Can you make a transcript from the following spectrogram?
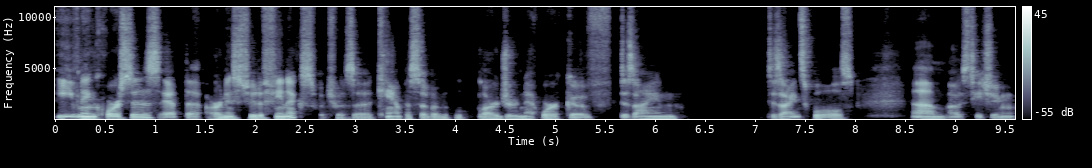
evening courses at the Art Institute of Phoenix, which was a campus of a larger network of design design schools. Um, I was teaching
